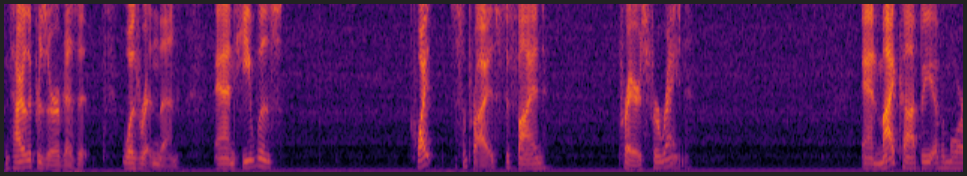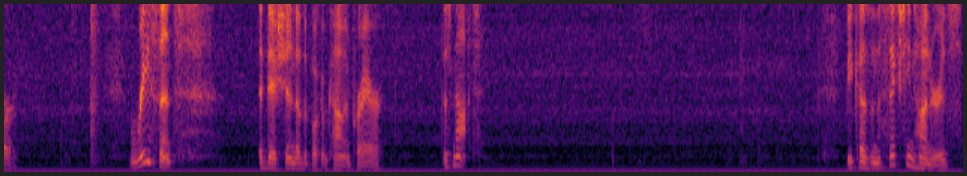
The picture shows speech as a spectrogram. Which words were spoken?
entirely preserved as it was written then. And he was quite surprised to find prayers for rain. And my copy of a more recent edition of the Book of Common Prayer does not. Because in the 1600s,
